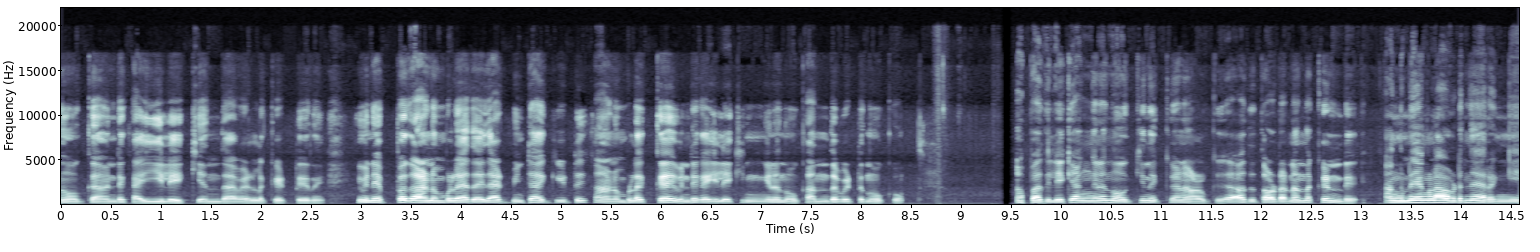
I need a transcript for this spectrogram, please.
നോക്കുക അവന്റെ കയ്യിലേക്ക് എന്താ വെള്ളക്കെട്ടെന്ന്. ഇവൻ എപ്പോൾ കാണുമ്പോൾ അതായത് അഡ്മിറ്റ് ആക്കിയിട്ട് കാണുമ്പോഴൊക്കെ ഇവന്റെ കയ്യിലേക്ക് ഇങ്ങനെ നോക്കും അന്തം വിട്ട് നോക്കും. അപ്പോൾ അതിലേക്ക് അങ്ങനെ നോക്കി നിൽക്കുകയാണ് അവൾക്ക്. അത് തൊടണം എന്നൊക്കെ ഉണ്ട് അങ്ങനെ ഞങ്ങൾ അവിടെ നിന്ന് ഇറങ്ങി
